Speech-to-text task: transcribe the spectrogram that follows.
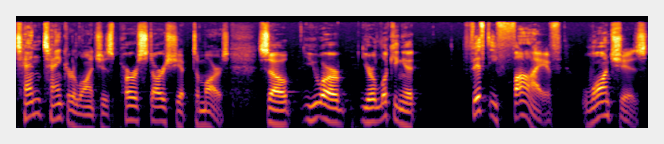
10 tanker launches per starship to Mars. So you are you're looking at 55 launches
